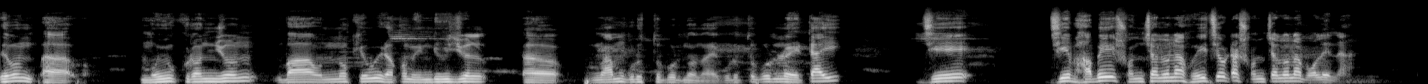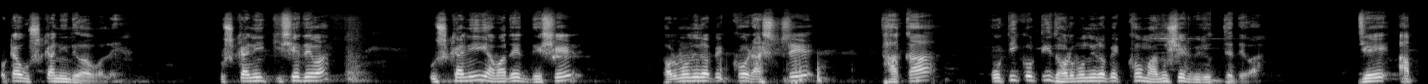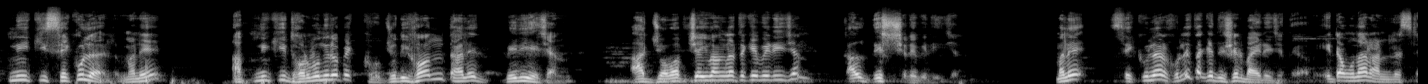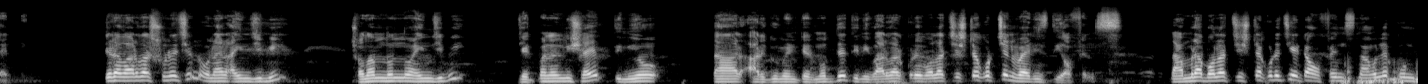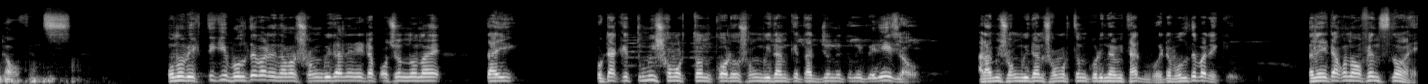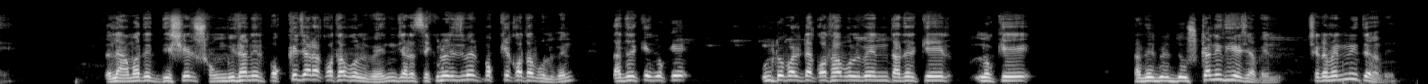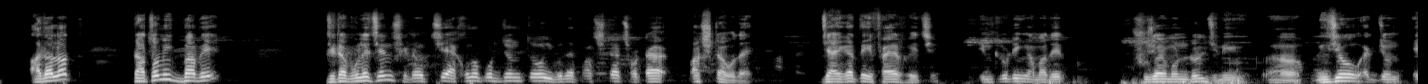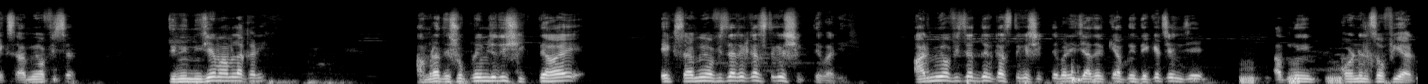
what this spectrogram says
দেখুন ময়ূক রঞ্জন বা অন্য কেউ এরকম ইন্ডিভিজুয়াল নাম গুরুত্বপূর্ণ নয়। গুরুত্বপূর্ণ এটাই যে, যেভাবে সঞ্চালনা হয়েছে, ওটা সঞ্চালনা বলে না। ওটা উস্কানি দেওয়া বলে। উস্কানি কিসে দেওয়া? উস্কানি আমাদের দেশের ধর্মনিরপেক্ষ রাষ্ট্রে থাকা কোটি কোটি ধর্মনিরপেক্ষ মানুষের বিরুদ্ধে দেওয়া। যে আপনি কি সেকুলার মানে আপনি কি ধর্মনিরপেক্ষ? যদি হন, তাহলে বেরিয়ে যান। আর জবাব চাই বাংলা থেকে বেরিয়ে যান, কাল দেশ ছেড়ে বেরিয়ে যান। মানে সেকুলার হলে তাকে দেশের বাইরে যেতে হবে। এটা ওনার আন্ডারস্ট্যান্ডিং যেটা বারবার শুনেছেন, ওনার আইনজীবী স্বনামধন্য আইনজীবী জেঠমালানি সাহেব, তিনিও তার আর্গুমেন্টের মধ্যে তিনি বারবার করে বলার চেষ্টা করছেন ওয়ার ইজ দি অফেন্স আমরা বলার চেষ্টা করেছি, এটা অফেন্স না হলে কোনটা অফেন্স কোনো ব্যক্তি কি বলতে পারেন, আমার সংবিধানের এটা পছন্দ নয়, তাই ওটাকে তুমি সমর্থন করো, সংবিধানকে তার জন্য তুমি বেরিয়ে যাও। আর আমি সংবিধান সমর্থন করি না, আমি থাকব, এটা বলতে পারে কেউ। তাহলে এটা কোনো অফেন্স নয়। তাহলে আমাদের দেশের সংবিধানের পক্ষে যারা কথা বলবেন, যারা সেকুলারিজমের পক্ষে কথা বলবেন, তাদেরকে লোকে উল্টোপাল্টা কথা বলবেন, তাদেরকে লোকে তাদের বিরুদ্ধে উস্কানি দিয়ে যাবেন, সেটা মেনে নিতে হবে। আদালত প্রাথমিকভাবে যেটা বলেছেন সেটা হচ্ছে এখনও পর্যন্ত ওই বোধহয় পাঁচটা, ছটা, পাঁচটা বোধহয় জায়গাতে এফআইআর হয়েছে ইনক্লুডিং আমাদের সুজয় মণ্ডল, যিনি নিজেও একজন এক্স আর্মি অফিসার তিনি নিজে মামলাকারী। আমরা দেশপ্রেম যদি শিখতে হয় এক্স আর্মি অফিসারের কাছ থেকে শিখতে পারি আর্মি অফিসারদের কাছ থেকে শিখতে পারি, যাদেরকে আপনি দেখেছেন যে আপনি কর্নেল সোফিয়ার,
